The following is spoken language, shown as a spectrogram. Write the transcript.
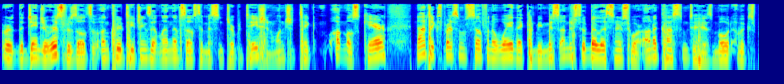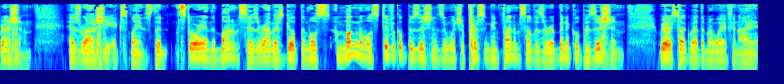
or the dangerous results of unclear teachings that lend themselves to misinterpretation. One should take utmost care not to express himself in a way that can be misunderstood by listeners who are unaccustomed to his mode of expression as Rashi explains. The story on the bottom says a rabbi's guilt, the most among the most difficult positions in which a person can find himself is a rabbinical position. We always talk about that, my wife and I.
